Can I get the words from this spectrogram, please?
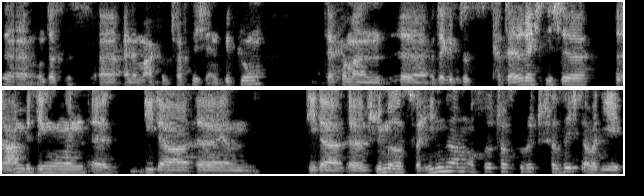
Äh, und das ist äh, eine marktwirtschaftliche Entwicklung. Da kann man, äh, da gibt es kartellrechtliche Rahmenbedingungen, äh, die da, äh, die da äh, Schlimmeres verhindern aus wirtschaftspolitischer Sicht. Aber die,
